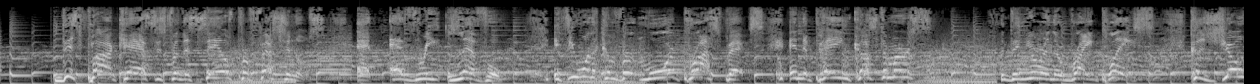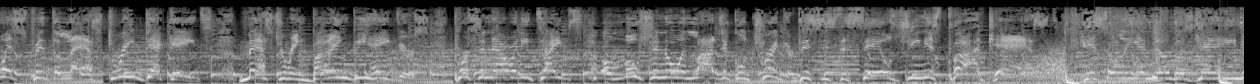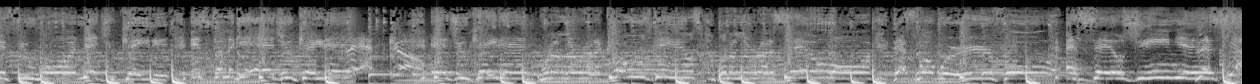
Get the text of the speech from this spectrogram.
This podcast is for the sales professionals at every level. If you want to convert more prospects into paying customers, then you're in the right place. Cause Joe has spent the last three decades mastering buying behaviors, personality types, emotional and logical triggers. This is the Sales Genius Podcast. It's only a numbers game if you want educated. It's time to get educated. Educated. Wanna learn how to close deals. Wanna learn how to sell more. That's what we're here for at Sales Genius. Let's go.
